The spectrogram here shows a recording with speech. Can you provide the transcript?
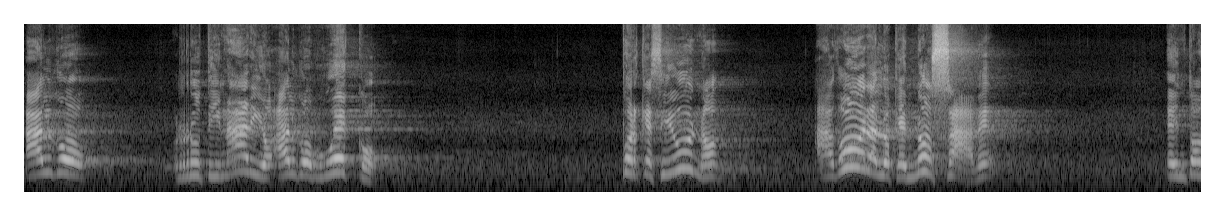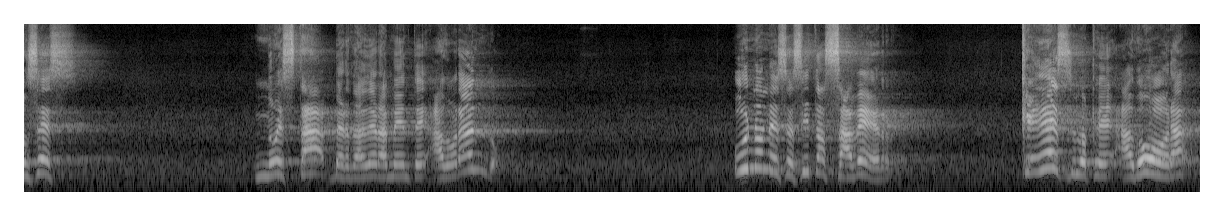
algo rutinario, algo hueco. Porque si uno adora lo que no sabe, entonces no está verdaderamente adorando. Uno necesita saber qué es lo que adora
